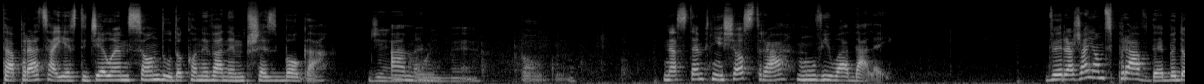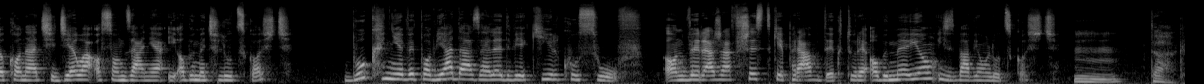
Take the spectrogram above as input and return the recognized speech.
Ta praca jest dziełem sądu dokonywanym przez Boga. Dziękujmy Bogu. Następnie siostra mówiła dalej. Wyrażając prawdę, by dokonać dzieła osądzania i obmyć ludzkość, Bóg nie wypowiada zaledwie kilku słów. On wyraża wszystkie prawdy, które obmyją i zbawią ludzkość. Mm, tak.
